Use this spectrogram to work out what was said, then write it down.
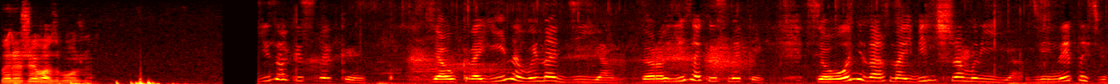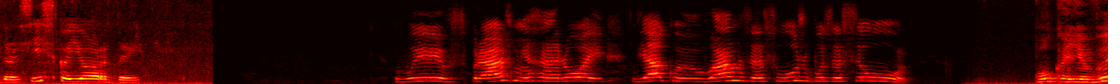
Бережи вас, Боже. Дорогі захисники, для України ви надія. Дорогі захисники, сьогодні нас найбільша мрія звільнитись від російської орди. Ви справжні герої. Дякую вам за службу ЗСУ. Поки є ви,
